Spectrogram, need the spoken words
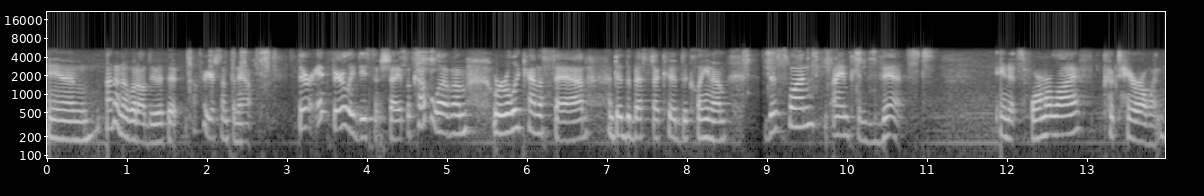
And I don't know what I'll do with it. I'll figure something out. They're in fairly decent shape. A couple of them were really kind of sad. I did the best I could to clean them. This one, I am convinced, in its former life, cooked heroin.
